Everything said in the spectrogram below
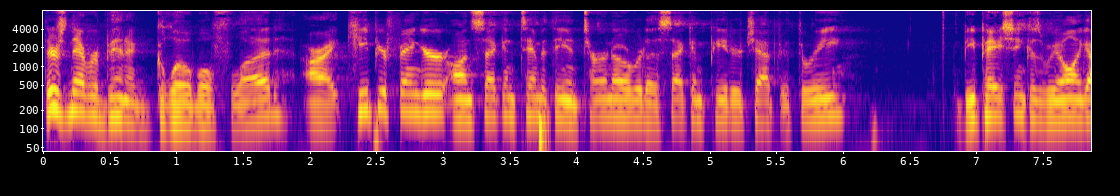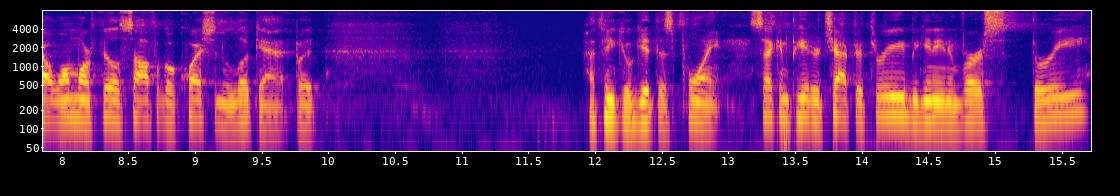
there's never been a global flood. All right, keep your finger on 2 Timothy and turn over to 2 Peter chapter 3. Be patient because we only got one more philosophical question to look at, but I think you'll get this point. 2 Peter chapter 3, beginning in verse 3.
